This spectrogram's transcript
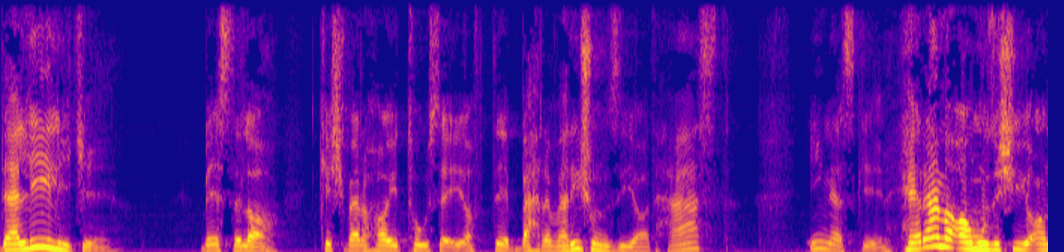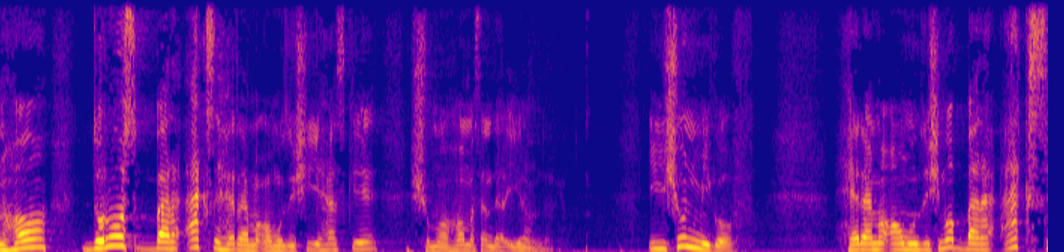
دلیلی که به اصطلاح کشورهای توسعه یافته بهرهوریشون زیاد هست این است که حرم آموزشی آنها درست برعکس حرم آموزشی هست که شماها مثلا در ایران داریم. ایشون می‌گفت حرم آموزشی ما برعکس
